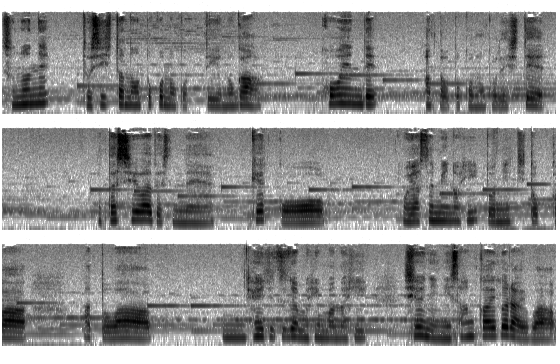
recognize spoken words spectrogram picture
そのね年下の男の子っていうのが公園で会った男の子でして私はですね結構お休みの日土日とかあとは、うん、平日でも暇な日週に23回ぐらいは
